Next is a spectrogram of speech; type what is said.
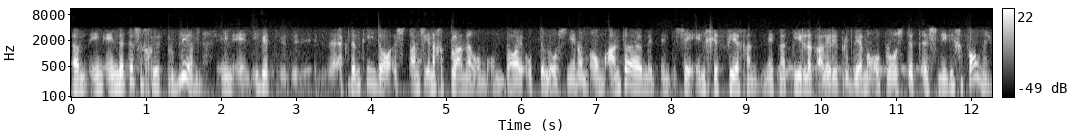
Ehm um, en en dit is 'n groot probleem. En en jy weet ek dink nie daar is tans enige planne om om daai op te los nie en om om aan te hou met en te sê NGV gaan net natuurlik al hierdie probleme oplos, dit is nie die geval nie.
